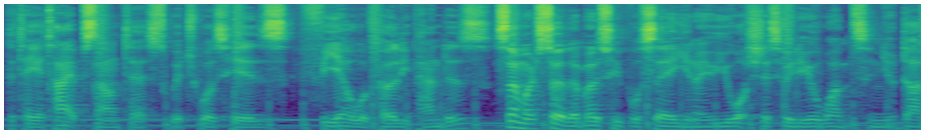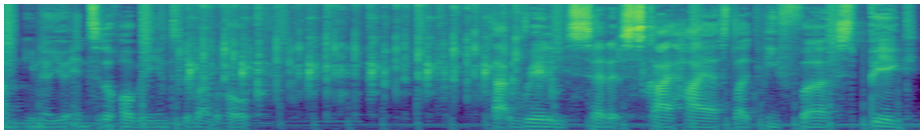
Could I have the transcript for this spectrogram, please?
the Taeha Type sound test, which was his Fiel with Holy Pandas. So much so that most people say, you know, you watch this video once and you're done, you know, you're into the hobby, into the rabbit hole. That really set it sky high as like the first big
